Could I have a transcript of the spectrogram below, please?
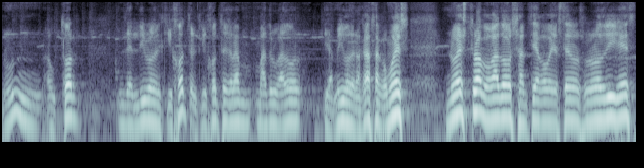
un autor del libro del Quijote, el Quijote gran madrugador y amigo de la caza como es nuestro abogado Santiago Ballesteros Rodríguez,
